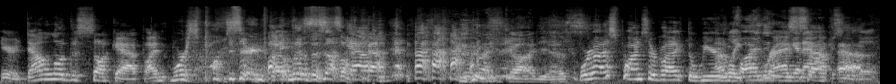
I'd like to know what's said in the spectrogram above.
Here, download the Suck app. I'm we're sponsored by the, Download the Suck, Suck app. oh my god, yes. We're not sponsored by like the weird I'm like finding the dragon apps. app.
